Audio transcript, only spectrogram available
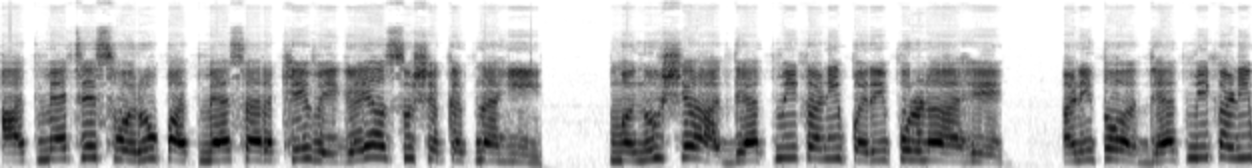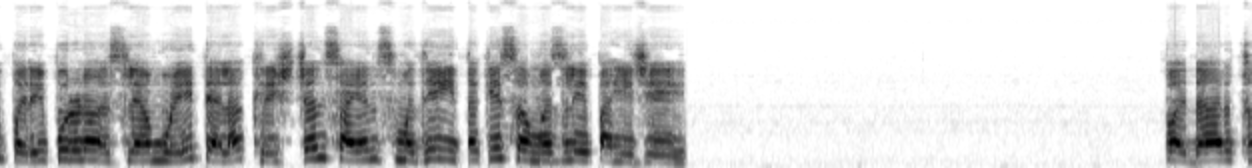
आत्म्याचे स्वरूप आत्म्यासारखे वेगळे असू शकत नाही. मनुष्य आध्यात्मिक आणि परिपूर्ण आहे. आणि तो आध्यात्मिक आणि परिपूर्ण असल्यामुळे त्याला ख्रिश्चन सायन्समध्ये इतके समजले पाहिजे. पदार्थ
